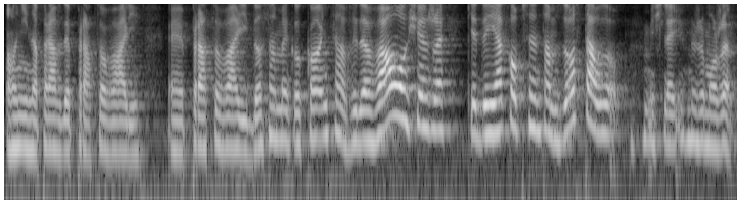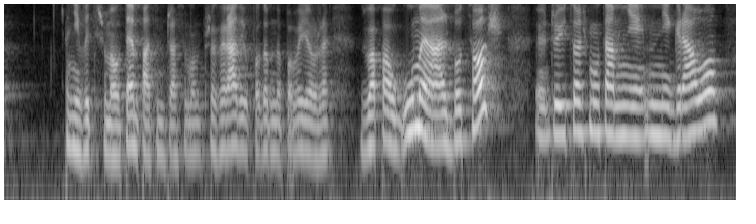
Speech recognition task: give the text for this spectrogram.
oni naprawdę pracowali, e, pracowali do samego końca. Wydawało się, że kiedy Jakobsen tam został, to myśleliśmy, że może nie wytrzymał tempa, tymczasem on przez radio podobno powiedział, że złapał gumę albo coś, e, czyli coś mu tam nie, nie grało.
